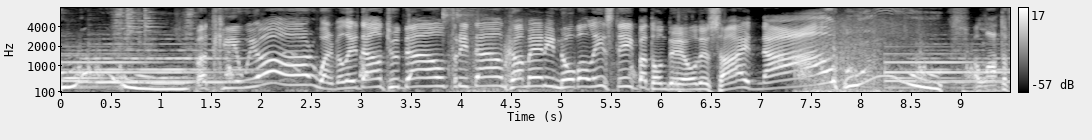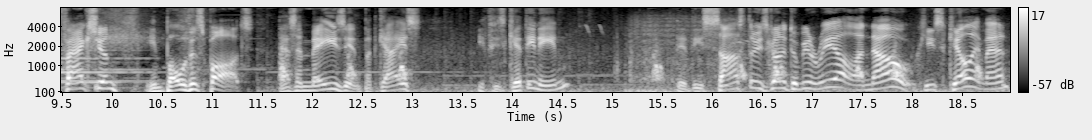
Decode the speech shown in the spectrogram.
Ooh. But here we are. One village down, two down, three down. How many? No ballistic, but on the other side now. Ooh. A lot of action in both spots. That's amazing. But guys, if he's getting in, the disaster is going to be real. And now he's killing, man.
